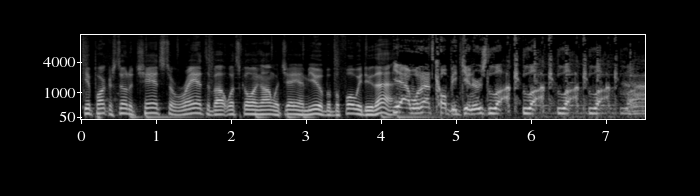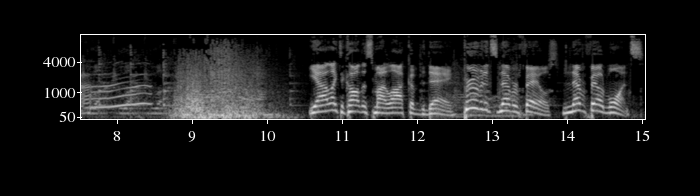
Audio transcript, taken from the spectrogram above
give Parker Stone a chance to rant about what's going on with JMU. But before we do that. Yeah, well, that's called beginner's luck. Luck, luck, luck, luck, luck, luck, luck. Yeah, I like to call this my lock of the day. Proven it's never fails. Never failed once.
